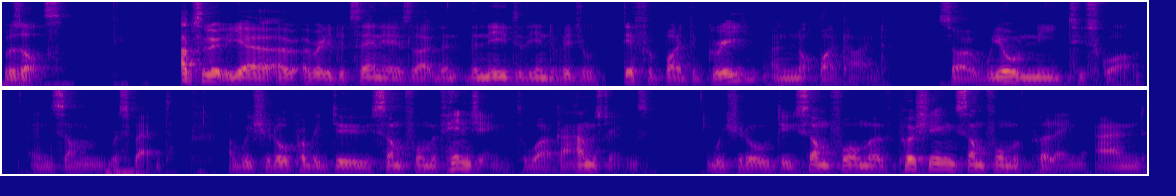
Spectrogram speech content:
results. Absolutely, yeah. A, a, really good saying here is like the, the needs of the individual differ by degree and not by kind. So we all need to squat in some respect. And we should all probably do some form of hinging to work our hamstrings. We should all do some form of pushing, some form of pulling. And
